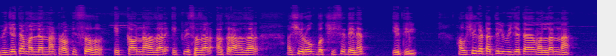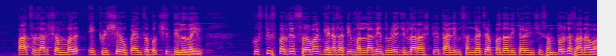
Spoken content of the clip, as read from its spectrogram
विजेत्या मल्ल्यांना ट्रॉफीसह एक्कावन्न हजार एकवीस हजार अकरा हजार अशी रोख बक्षिसे देण्यात येतील. हौशी गटातील विजेत्या मल्लांना पाच हजार शंभर एकवीसशे रुपयांचं बक्षीस दिलं जाईल. कुस्ती स्पर्धेत सहभाग घेण्यासाठी मल्लांनी धुळे जिल्हा राष्ट्रीय तालीम संघाच्या पदाधिकाऱ्यांशी संपर्क साधावा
